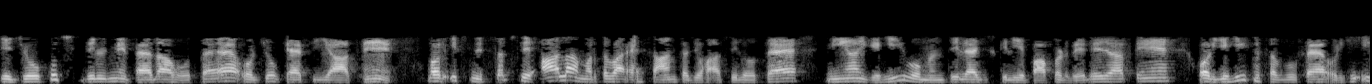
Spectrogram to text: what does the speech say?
یہ جو کچھ دل میں پیدا ہوتا ہے اور جو کیفیات ہیں اور اس میں سب سے اعلیٰ مرتبہ احسان کا جو حاصل ہوتا ہے، میاں، یہی وہ منزل ہے جس کے لیے پاپڑ دے جاتے ہیں۔ اور یہی تصوف ہے، اور یہی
